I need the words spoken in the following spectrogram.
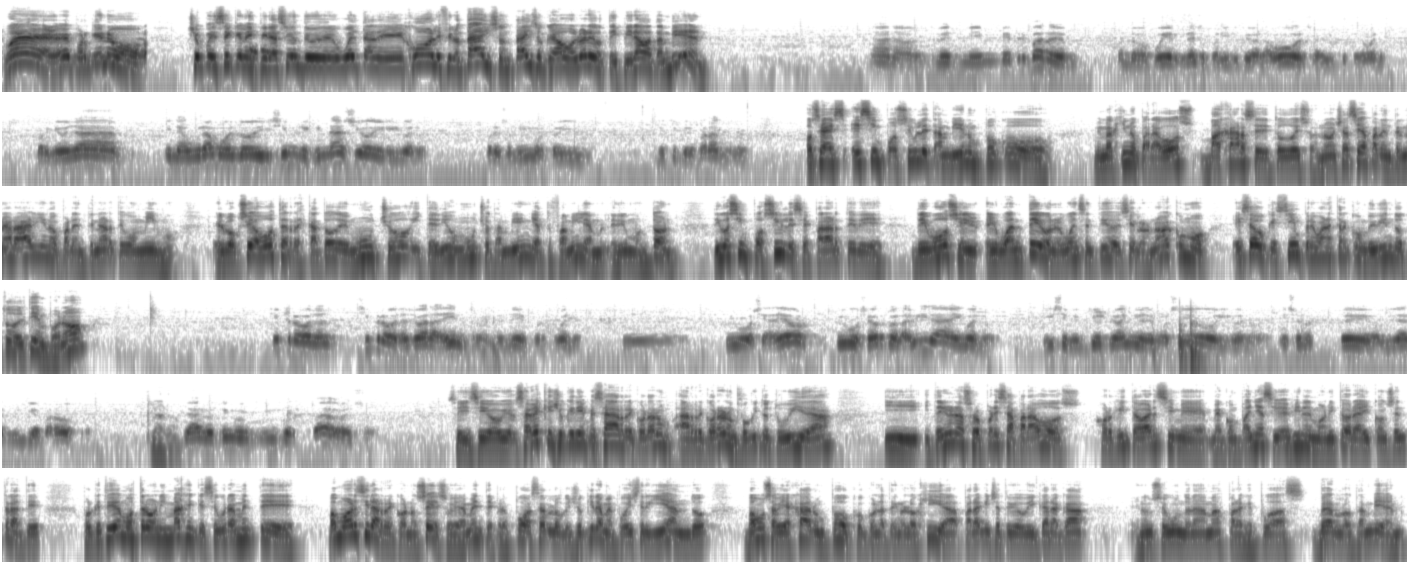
Bueno, ¿eh? ¿por qué no? Yo pensé que la inspiración de, vuelta de Holyfield o Tyson, Tyson que va a volver, te inspiraba también. No, no, me, me, preparo cuando voy al gimnasio por ahí le pego a la bolsa, ¿viste? Pero bueno, porque ya inauguramos el 2 de diciembre el gimnasio y bueno, por eso mismo estoy, me estoy preparando, ¿no? O sea, es, es imposible también un poco, me imagino, para vos bajarse de todo eso, ¿no? Ya sea para entrenar a alguien o para entrenarte vos mismo. El boxeo a vos te rescató de mucho y te dio mucho también y a tu familia le dio un montón. Digo, es imposible separarte de, de vos y el, el, guanteo en el buen sentido de decirlo, ¿no? Es como, es algo que siempre van a estar conviviendo todo el tiempo, ¿no? Siempre lo vas a, siempre vas a llevar adentro, ¿entendés? Porque bueno, eh, fui boxeador, fui boxeador toda la vida y bueno, hice 28 años de boxeo y bueno, eso no se puede olvidar de un día para otro. Claro. Ya lo tengo incorporado eso. Sí, sí, obvio. Sabés que yo quería empezar a recordar un, a recorrer un poquito tu vida y, y tenía una sorpresa para vos, Jorgito, a ver si me, me acompañás, si ves bien el monitor ahí, concéntrate, porque te voy a mostrar una imagen que seguramente Vamos a ver si la reconoces, obviamente, pero puedo hacer lo que yo quiera, me podéis ir guiando. Vamos a viajar un poco con la tecnología. Para que ya te voy a ubicar acá en un segundo nada más para que puedas verlo también.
